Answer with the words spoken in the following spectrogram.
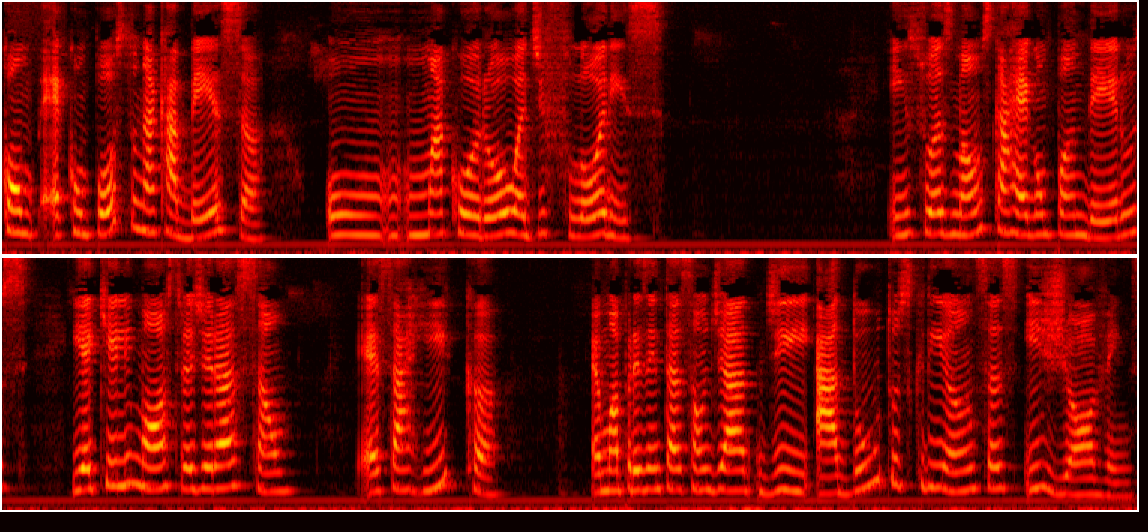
com, é composto na cabeça um, uma coroa de flores. Em suas mãos carregam pandeiros e aqui ele mostra a geração. Essa rica é uma apresentação de, de adultos, crianças e jovens,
